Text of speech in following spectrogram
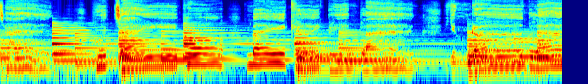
แทงหัวใจพ่อไม่เคยเปลี่ยนแปลงยังรักและ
